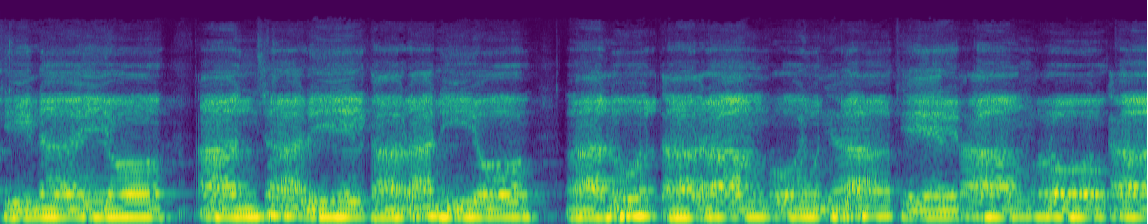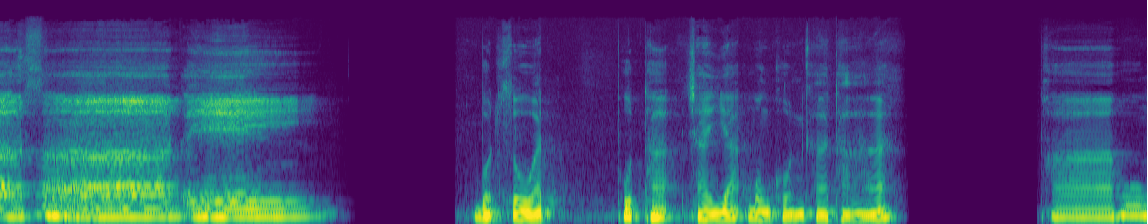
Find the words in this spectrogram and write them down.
ขิเนยโย อัญชลีการณิโย อนุตตรังปุญญาเขตังโลกัสสติบทสวด พุทธชัยยะมงคลคาถา พาหุง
